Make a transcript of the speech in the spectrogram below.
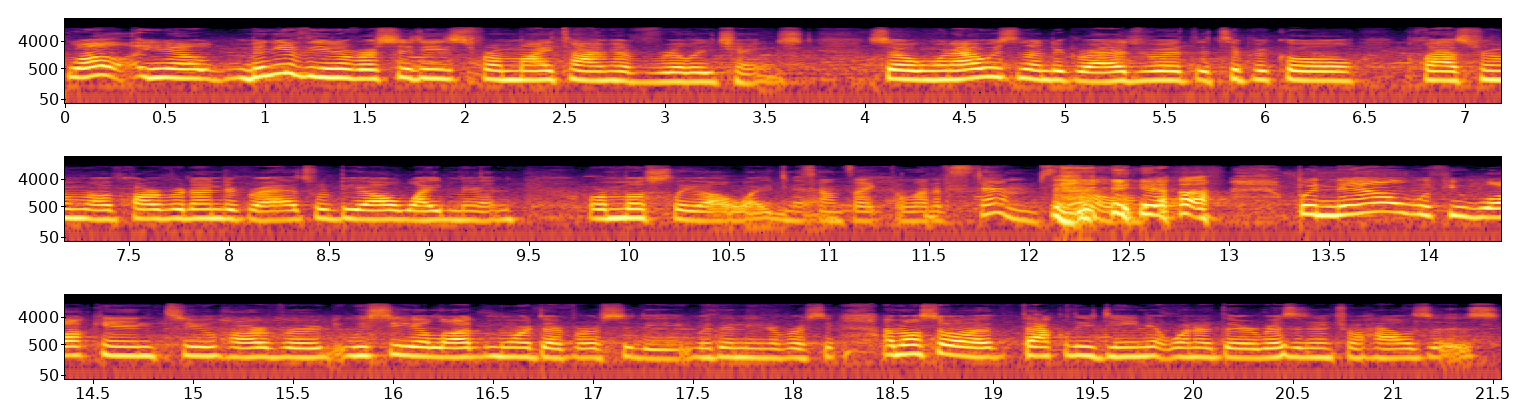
Well, you know, many of the universities from my time have really changed. So when I was an undergraduate, the typical classroom of Harvard undergrads would be all white men or mostly all white men. Sounds like a lot of STEM still. yeah, but now if you walk into Harvard, we see a lot more diversity within the university. I'm also a faculty dean at one of their residential houses,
